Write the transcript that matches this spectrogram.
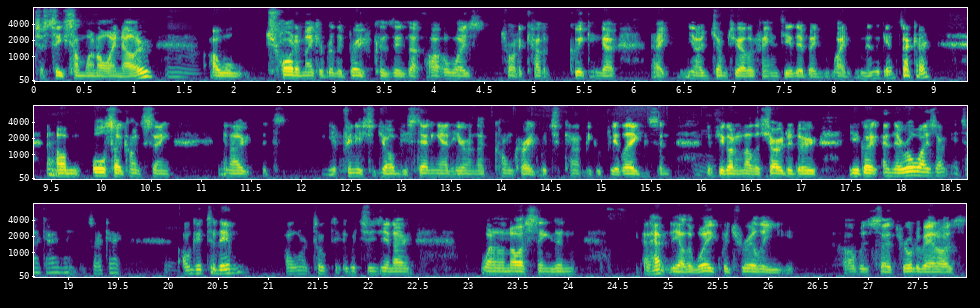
to see someone I know, mm, I will try to make it really brief because there's a, I always try to cut it quick and go, hey, you know, jump to the other fans here. They've been waiting, and again, it's okay. And I'm also kind of saying, you know, it's you finish the job, you're standing out here on the concrete, which can't be good for your legs, and yeah, if you've got another show to do, you go, and they're always like, it's okay, mate, it's okay. I'll get to them. I want to talk to, you, which is, you know, one of the nice things, and it happened the other week, which really I was so thrilled about. I was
